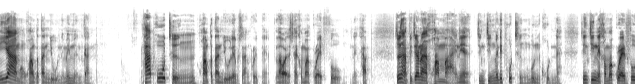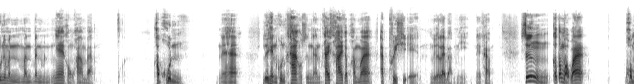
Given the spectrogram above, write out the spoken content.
นิยามของความกตัญญูเนี่ยไม่เหมือนกัน ถ้าพูดถึงความกตัญญูในภาษาอังกฤษเนี่ยเราอาจจะใช้คำว่า grateful นะครับซึ่งหากพิจารณาความหมายเนี่ยจริง ๆ ไม่ได้พูดถึงบุญคุณนะจริงๆเนี่ยคำว่า grateful เนี่ยมันมันเป็นแง่ของความแบบขอบคุณนะฮะหรือเห็นคุณค่าของสิ่งนั้น คล้าย ๆ กับคำว่า appreciate หรืออะไรแบบนี้นะครับ ซึ่งก็ต้องบอกว่าผม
